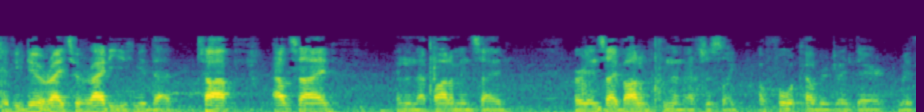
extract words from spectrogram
if you do it right to a righty, you can get that top outside, and then that bottom inside, or inside bottom, and then that's just like a full coverage right there with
